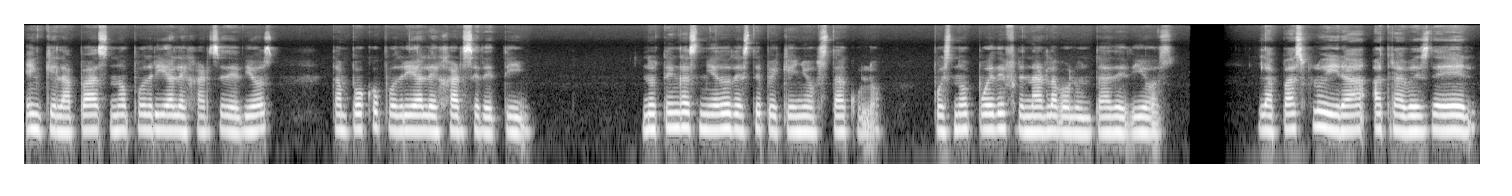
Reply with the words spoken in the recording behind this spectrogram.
en que la paz no podría alejarse de Dios, tampoco podría alejarse de ti. No tengas miedo de este pequeño obstáculo, pues no puede frenar la voluntad de Dios. La paz fluirá a través de él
